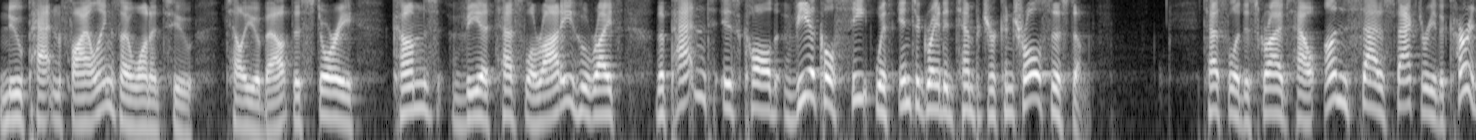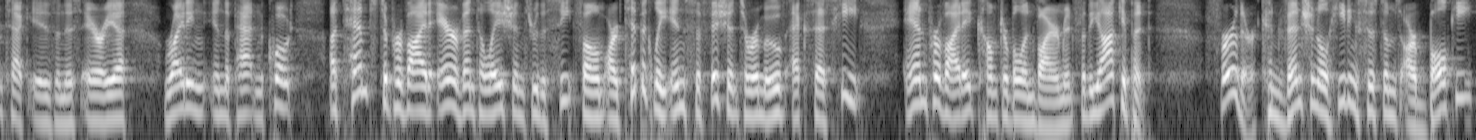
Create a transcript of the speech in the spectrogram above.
new patent filings I wanted to tell you about. This story comes via Teslarati, who writes The patent is called Vehicle Seat with Integrated Temperature Control System. Tesla describes how unsatisfactory the current tech is in this area, writing in the patent, quote, attempts to provide air ventilation through the seat foam are typically insufficient to remove excess heat and provide a comfortable environment for the occupant. Further, conventional heating systems are bulky,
